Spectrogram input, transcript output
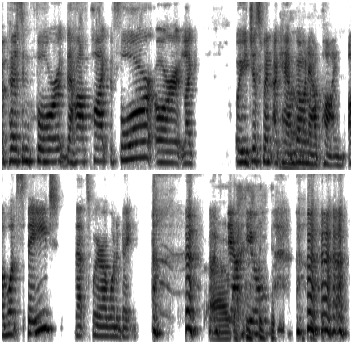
a person for the half pipe before, or like, or you just went, okay, I'm going alpine. I want speed. That's where I want to be. Um, Downhill.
